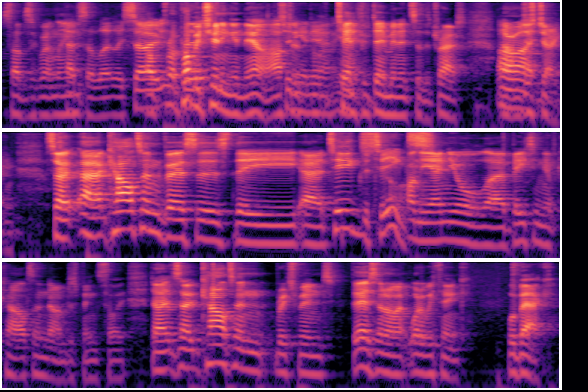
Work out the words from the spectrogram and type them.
subsequently. Absolutely. So pro- probably the- tuning in now after Tuning in now, 10, yeah. 15 minutes of the trash. No, All I'm right. just joking. So, uh, Carlton versus the uh, Tigs. The Tigs. On the annual uh, beating of Carlton. No, I'm just being silly. No, so, Carlton, Richmond, Thursday night. What do we think? We're back.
